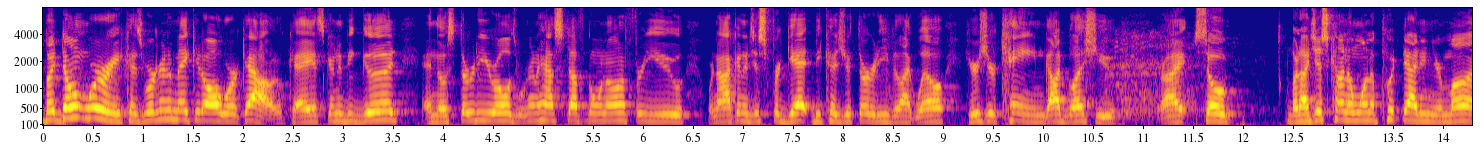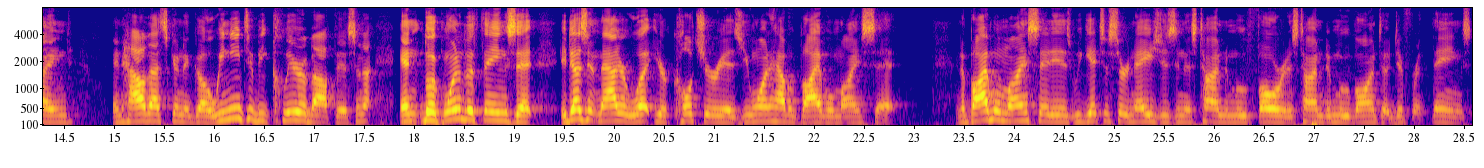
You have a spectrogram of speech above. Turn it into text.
but don't worry because we're going to make it all work out, okay? It's going to be good. And those 30 year olds, we're going to have stuff going on for you. We're not going to just forget because you're 30, be like, well, here's your cane. God bless you, right? So, but I just kind of want to put that in your mind and how that's going to go. We need to be clear about this. And, I, and look, one of the things that it doesn't matter what your culture is, you want to have a Bible mindset. And a Bible mindset is we get to certain ages and it's time to move forward. It's time to move on to different things.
